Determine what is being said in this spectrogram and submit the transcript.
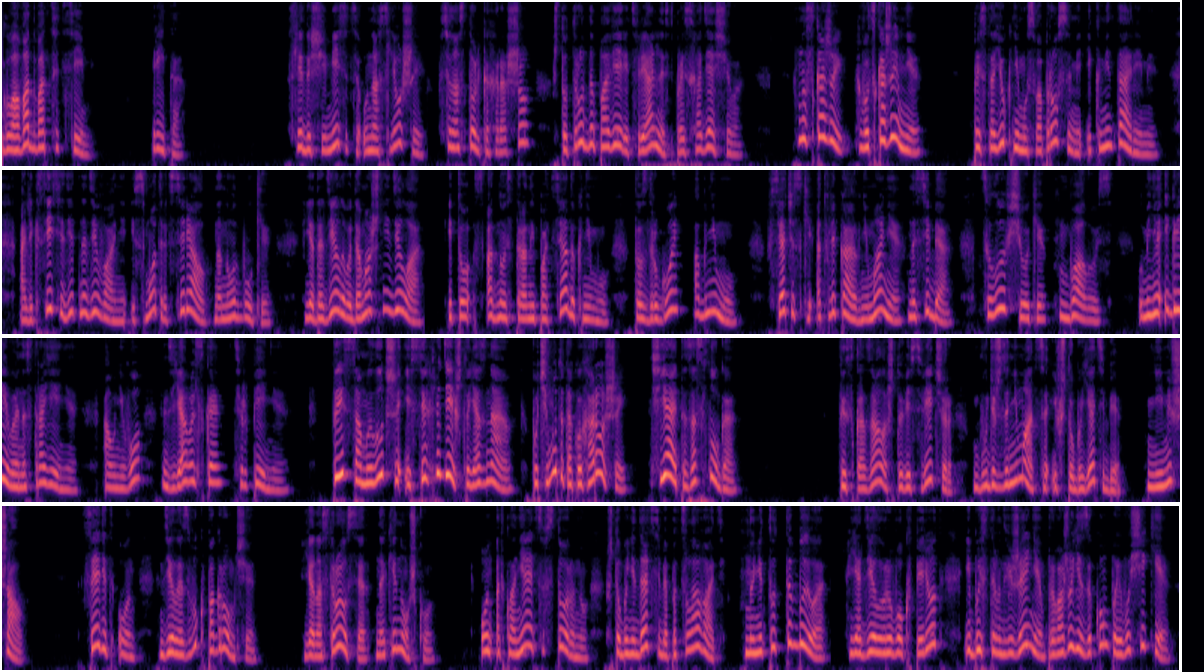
Глава 27. Рита. В следующие месяцы у нас с Лешей все настолько хорошо, что трудно поверить в реальность происходящего. «Ну скажи, вот скажи мне!» Пристаю к нему с вопросами и комментариями. Алексей сидит на диване и смотрит сериал на ноутбуке. Я доделываю домашние дела, и то с одной стороны подсяду к нему, то с другой обниму. Всячески отвлекаю внимание на себя – Целую в щеки, балуюсь. У меня игривое настроение, а у него дьявольское терпение. «Ты самый лучший из всех людей, что я знаю. Почему ты такой хороший? Чья это заслуга?» «Ты сказала, что весь вечер будешь заниматься, и чтобы я тебе не мешал». Цедит он, делая звук погромче. Я настроился на киношку. Он отклоняется в сторону, чтобы не дать себя поцеловать. Но не тут-то было. Я делаю рывок вперед и быстрым движением провожу языком по его щеке.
